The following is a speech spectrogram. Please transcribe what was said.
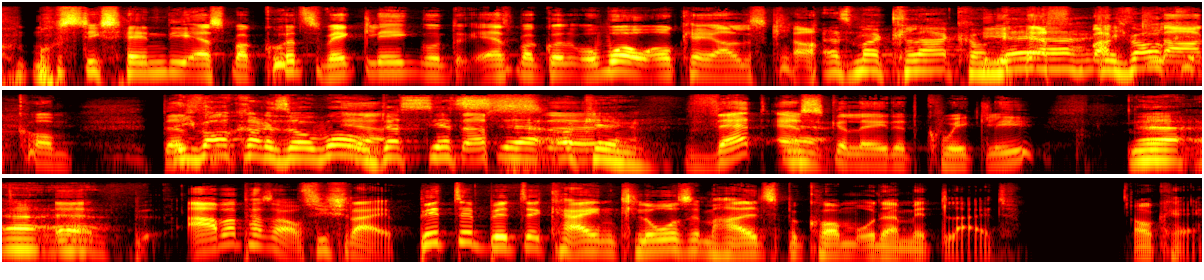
musste ich das Handy erstmal kurz weglegen und erstmal kurz, oh, wow, okay, alles klar. Erstmal klarkommen. Ja, erstmal ich war auch, klarkommen. Das- ich war auch gerade so, wow, ja, das jetzt, das, ja, äh, okay. That escalated quickly. Ja, ja, ja. Äh, aber pass auf, sie schreibt, bitte, bitte keinen Kloß im Hals bekommen oder Mitleid. Okay.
